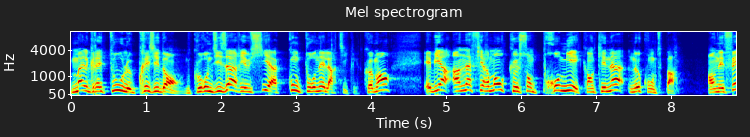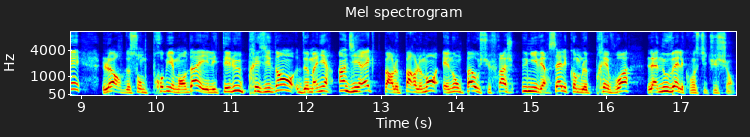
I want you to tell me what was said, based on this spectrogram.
Malgré tout, le président Nkurunziza a réussi à contourner l'article. Comment? Eh bien, en affirmant que son premier quinquennat ne compte pas. En effet, lors de son premier mandat, il est élu président de manière indirecte par le Parlement et non pas au suffrage universel comme le prévoit la nouvelle Constitution.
